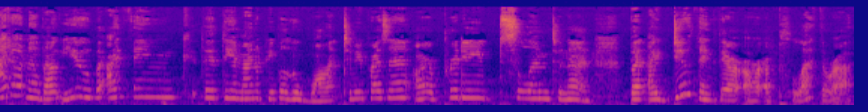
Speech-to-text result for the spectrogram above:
I don't know about you, but I think that the amount of people who want to be president are pretty slim to none. But I do think there are a plethora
